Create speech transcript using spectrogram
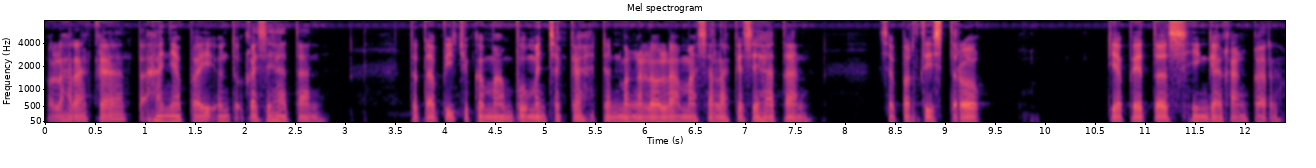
Olahraga tak hanya baik untuk kesehatan, tetapi juga mampu mencegah dan mengelola masalah kesehatan seperti stroke, diabetes, hingga kanker.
